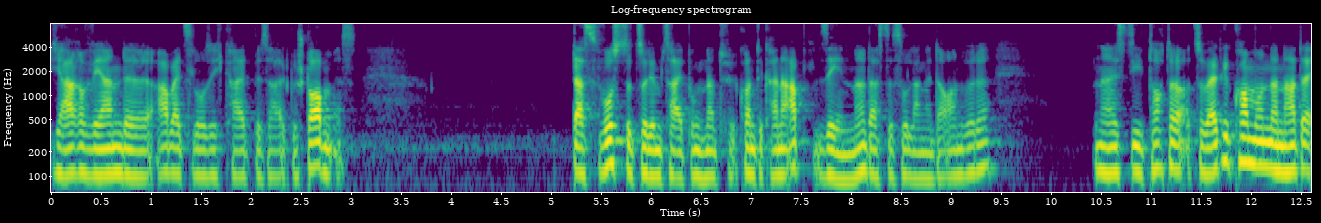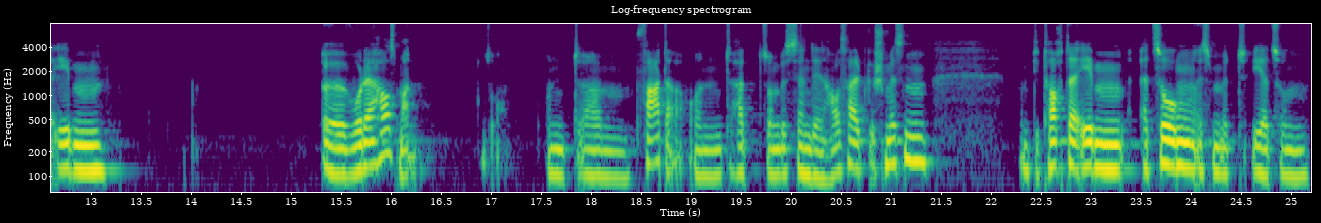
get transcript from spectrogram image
Jahre währende Arbeitslosigkeit, bis er halt gestorben ist. Das wusste zu dem Zeitpunkt, konnte keiner absehen, ne, dass das so lange dauern würde. dann ist die Tochter zur Welt gekommen und dann hat er eben äh, wurde er Hausmann. So. Und ähm, Vater und hat so ein bisschen den Haushalt geschmissen und die Tochter eben erzogen, ist mit ihr zum,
